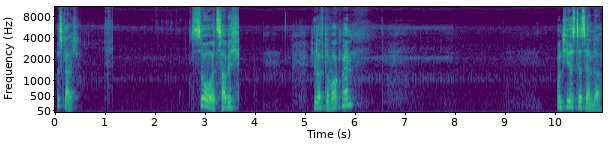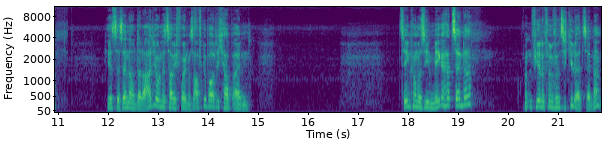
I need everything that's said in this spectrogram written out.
Bis gleich. So, jetzt habe ich. Hier läuft der Walkman. Und hier ist der Sender. Hier ist der Sender und der Radio. Und jetzt habe ich folgendes aufgebaut. Ich habe einen 10,7 MHz Sender und einen 455 kHz Sender.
